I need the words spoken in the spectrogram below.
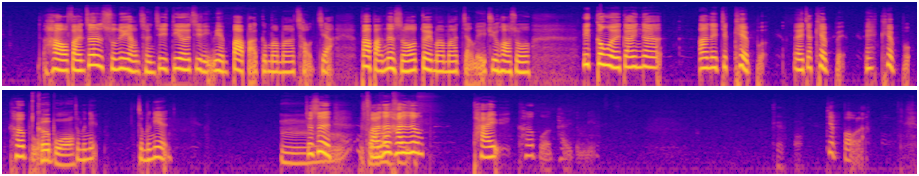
好，反正《熟女养成记》第二季里面，爸爸跟妈妈吵架，爸爸那时候对妈妈讲了一句话，说：“你讲话该应该安尼叫 keep，哎、叫 keep，哎、keep 科博科博，怎么念？怎么念？嗯，就是反正他是用台科博的台语怎么念？keep 啦，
